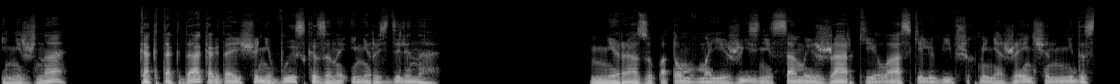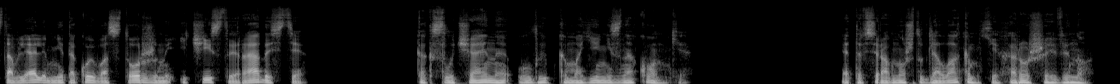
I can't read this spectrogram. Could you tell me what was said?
и нежна, как тогда, когда еще не высказана и не разделена. Ни разу потом в моей жизни самые жаркие ласки любивших меня женщин не доставляли мне такой восторженной и чистой радости, как случайная улыбка моей незнакомки. Это все равно, что для лакомки хорошее вино.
